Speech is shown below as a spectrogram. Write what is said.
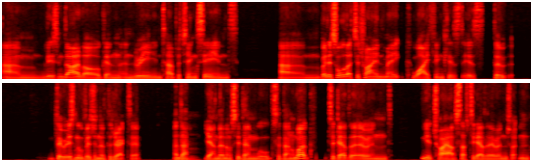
um, losing dialogue and and reinterpreting scenes, um, but it's all that to try and make what I think is is the the original vision of the director, and that Mm. yeah, and then obviously then we'll sit down and work together and you know try out stuff together and, try, and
